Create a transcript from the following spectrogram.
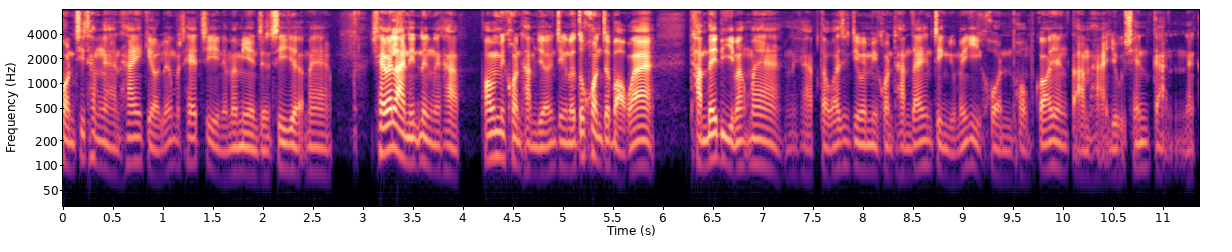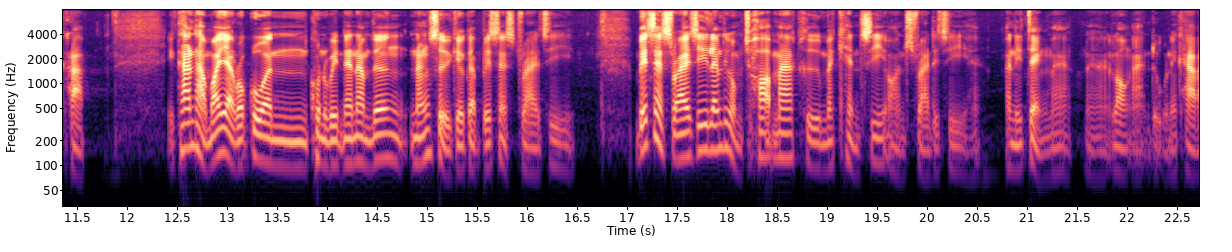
คนที่ทำงานให้เกี่ยวเรื่องประเทศจีนเนี่ยมันมีเอเจนซี่เยอะมาก ใช้เวลานิดนึงนะครับ เพราะมันมีคนทำเยอะจริงๆ แล้วทุกคนจะบอกว่า ทำได้ดีมากๆนะครับ แต่ว่าจริงๆ มันมีคนทำได้จริงๆ อยู่ไม่กี่คน ผมก็ยังตามหาอยู่เช่นกันนะครับ อีกท่านถามว่าอยากรบกวนคุณรวิศแนะนำเรื่องหนังสือเกี่ยวกับ business strategy business strategy เล่มที่ผมชอบมากคือ McKinsey on strategy ฮะอันนี้เจ๋งมากนะฮะลองอ่านดูนะครับ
